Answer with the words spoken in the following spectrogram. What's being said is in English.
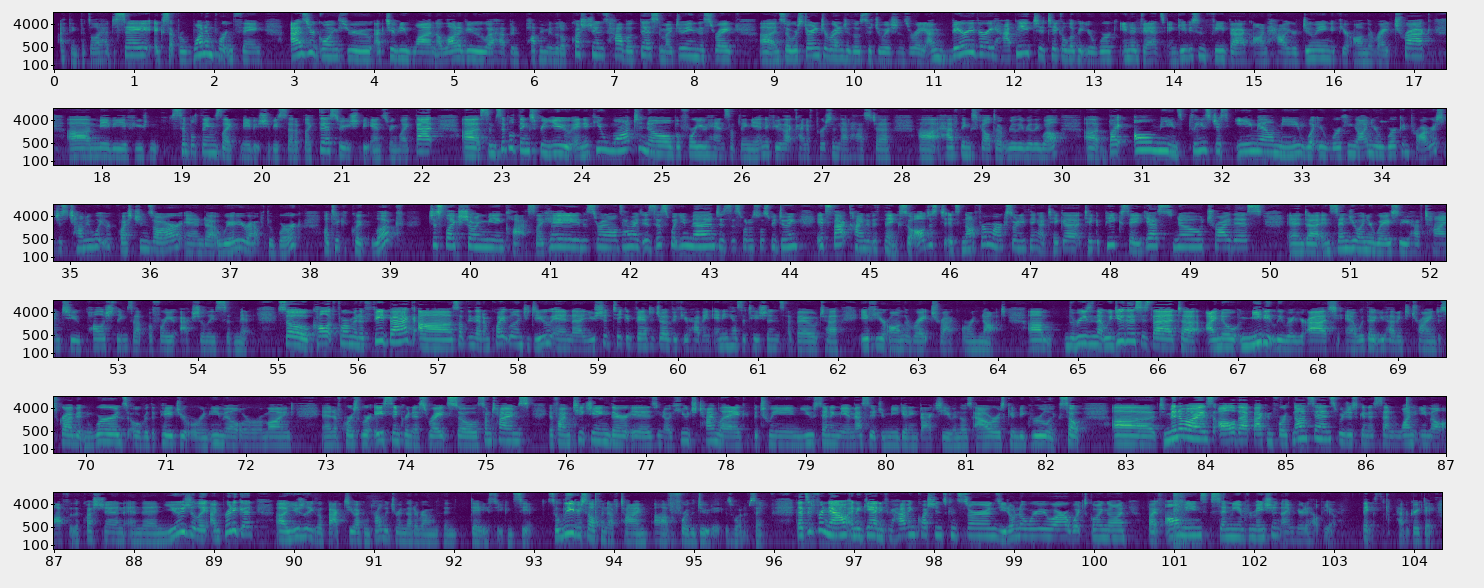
I think that's all I had to say, except for one important thing. As you're going through activity one, a lot of you uh, have been popping me little questions. How about this? Am I doing this right? Uh, and so we're starting to run into those situations already. I'm very, very happy to take a look at your work in advance and give you some feedback on how you're doing, if you're on the right track. Um, maybe if you simple things like maybe it should be set up like this or you should be answering like that. Uh, some simple things for you. And if you want to know before you hand something in, if you're that kind of person that has to uh, have things felt out really, really well, uh, by all means, please just email me what you're working on, your work in progress. Just tell me what your questions are and uh, where you're at with the work. I'll take a quick look just like showing me in class, like, hey, Ms. Reynolds, how is this what you meant? Is this what I'm supposed to be doing? It's that kind of a thing. So I'll just, it's not for marks or anything. I take a take a peek, say yes, no, try this, and uh, and send you on your way so you have time to polish things up before you actually submit. So call it formative feedback, uh, something that I'm quite willing to do, and uh, you should take advantage of if you're having any hesitations about uh, if you're on the right track or not. Um, the reason that we do this is that uh, I know immediately where you're at uh, without you having to try and describe it in words over the pager or an email or a remind. And of course, we're asynchronous, right? So sometimes if I'm teaching, there is you know a huge time lag between you sending me a message and me getting back to you, and those hours can be grueling. So uh, to minimize all of that back and forth nonsense, we're just going to send one email off with a question, and then usually I'm pretty good. Uh, usually, I go back to you. I can probably turn that around within a day so you can see it. So leave yourself enough time uh, before the due date is what I'm saying. That's it for now. And again, if you're having questions, concerns, you don't know where you are, what's going on, by all means, send me information. I'm here to help you. Thanks. Have a great day.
